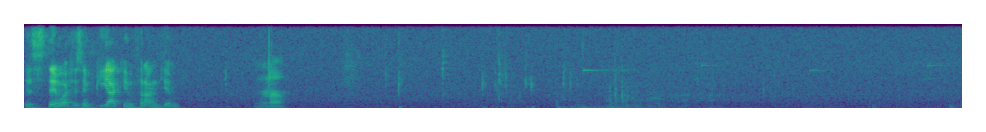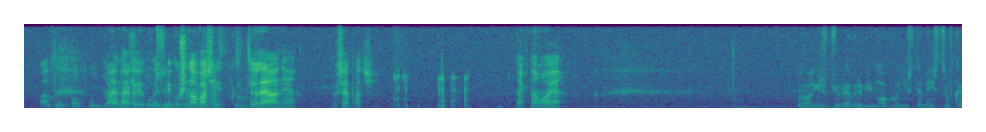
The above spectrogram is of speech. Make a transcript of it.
Z tym właśnie, z tym pijakiem, Frankiem. No. Ładny pokój. No jednak uszanować i tyle, a nie grzebać. Jak na moje. Wolisz dziurę w rybim oku niż tę miejscówkę?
